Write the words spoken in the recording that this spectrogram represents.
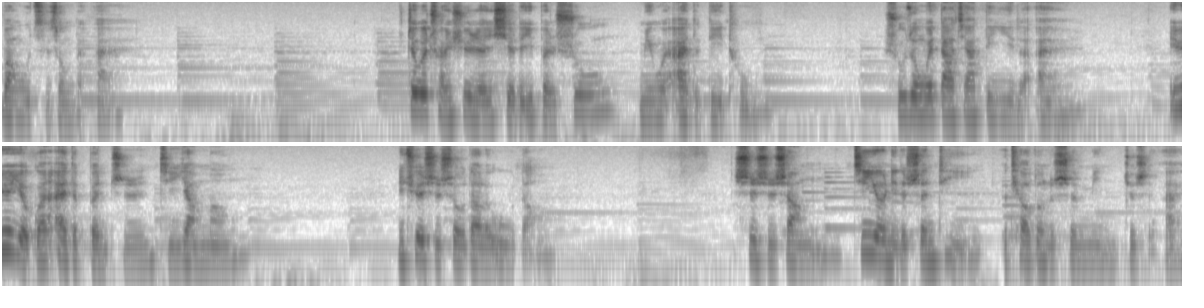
万物之中的爱。”这位传讯人写的一本书，名为《爱的地图》。书中为大家定义了爱，因为有关爱的本质及样貌，你确实受到了误导。事实上，经由你的身体而跳动的生命就是爱。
